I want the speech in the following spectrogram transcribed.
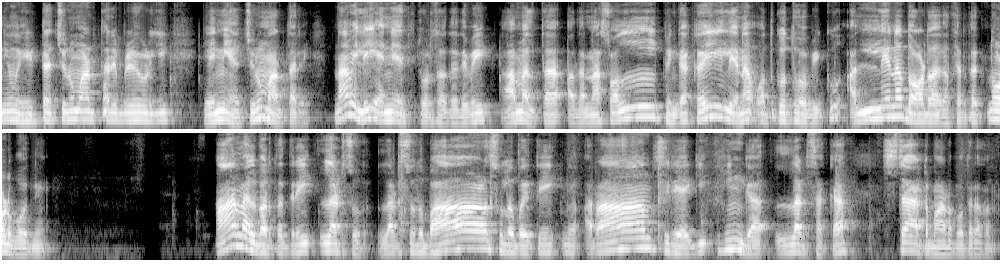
ನೀವು ಹಿಟ್ಟು ಹಚ್ಚಿನೂ ಮಾಡ್ತಾರೆ ಬಿಳಿ ಹುಡುಗಿ ಎಣ್ಣೆ ಹಚ್ಚಿನೂ ಮಾಡ್ತಾರೆ ನಾವಿಲ್ಲಿ ಎಣ್ಣೆ ಹಚ್ಚಿ ತೋರ್ಸತ್ತಿದ್ದೀವಿ ಆಮೇಲೆ ತ ಅದನ್ನು ಸ್ವಲ್ಪ ಹಿಂಗೆ ಕೈಲೇನ ಒತ್ಕೊತ ಹೋಗ್ಬೇಕು. ಅಲ್ಲೇನ ದೊಡ್ಡದಾಗತ್ತಿರ್ತೈತೆ ನೋಡ್ಬೋದು ನೀವು. ಆಮೇಲೆ ಬರ್ತೈತ್ರಿ ಲಟ್ಸೋದು. ಲಟ್ಸೋದು ಭಾಳ ಸುಲಭ ಐತಿ. ನೀವು ಆರಾಮ್ ಸರಿಯಾಗಿ ಹಿಂಗೆ ಲಟ್ಸಕ್ಕ ಸ್ಟಾರ್ಟ್ ಮಾಡ್ಬೋದ್ರಿ ಅದನ್ನ.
